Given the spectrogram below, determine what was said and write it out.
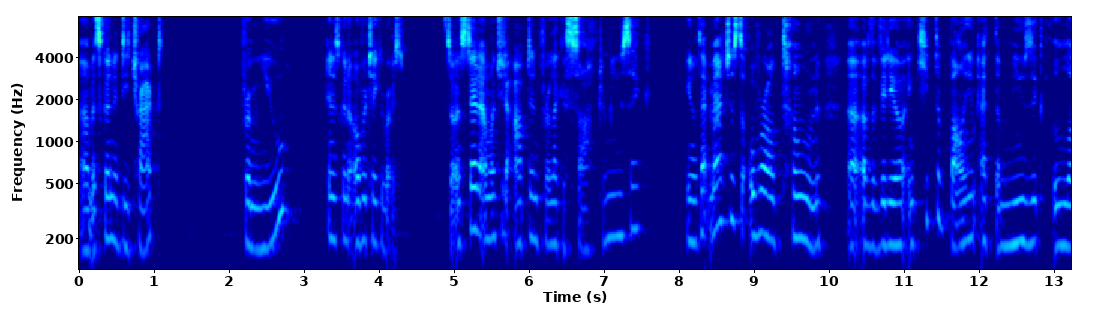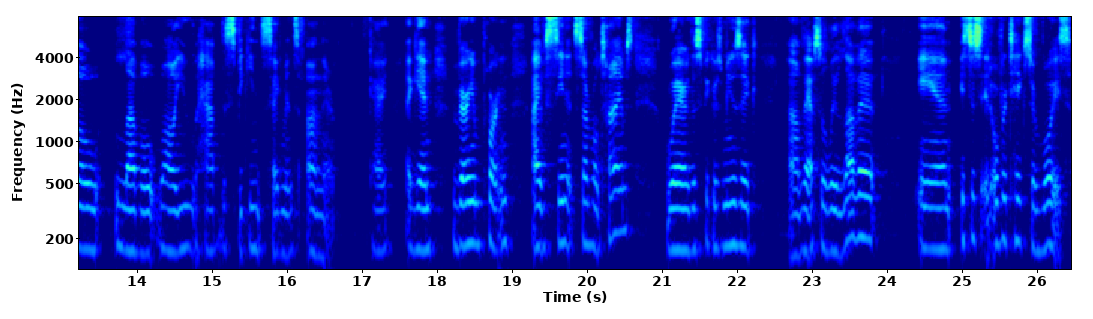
Um, it's going to detract from you and it's going to overtake your voice. So instead, I want you to opt in for like a softer music, you know, that matches the overall tone uh, of the video and keep the volume at the music low level while you have the speaking segments on there. Okay, again, very important. I've seen it several times where the speaker's music, um, they absolutely love it and it's just it overtakes their voice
